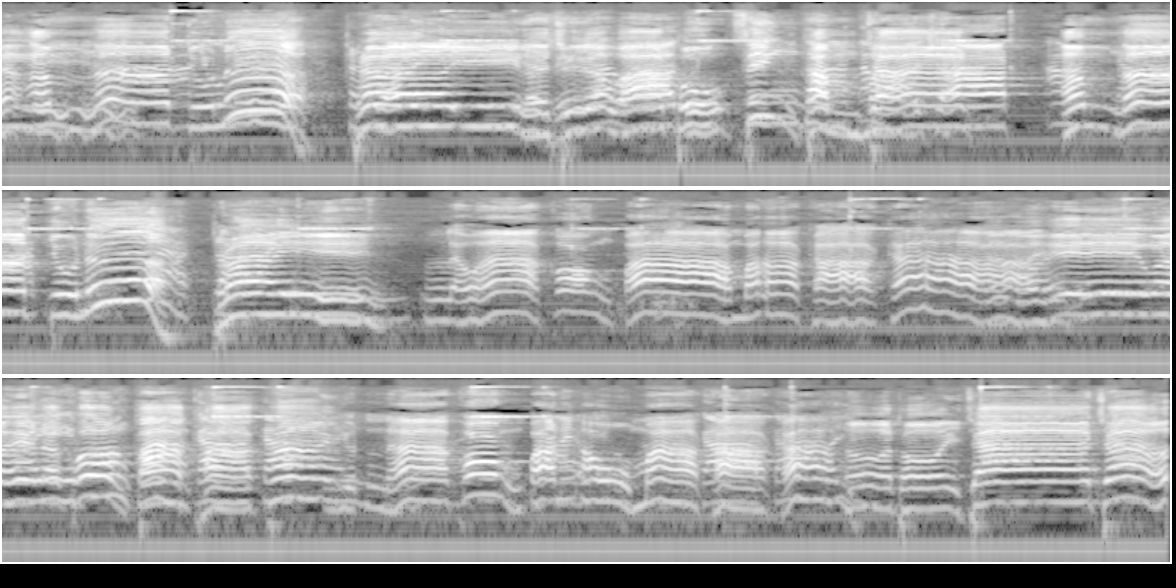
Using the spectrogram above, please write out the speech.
และอำนาจอยู่เหนื้อใคร และเชื่อว่าทุกสิ่งธรรมชาติอำนาจอยู่เหนื้อใคร แล้วหาข้องป้ามาขาข้าเอว่าให้ละข้องปากขาข้าหยุดหาข้องป้านี่เอามาขาข้าโอ้ถอยจ้าจ้าเอ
